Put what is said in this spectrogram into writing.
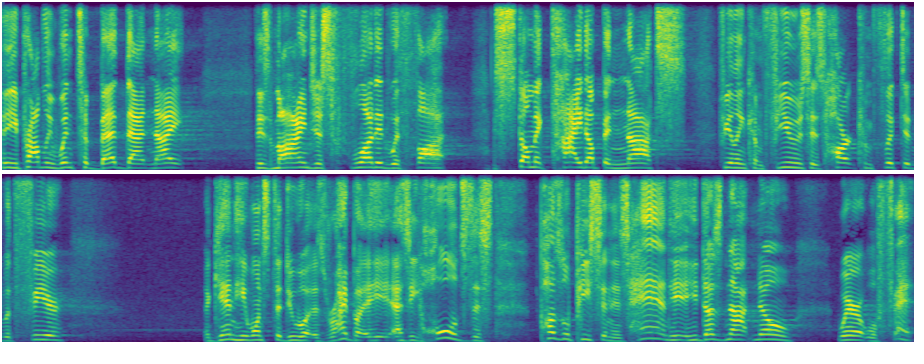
He probably went to bed that night, his mind just flooded with thought, his stomach tied up in knots, feeling confused, his heart conflicted with fear. Again, he wants to do what is right, but he, as he holds this puzzle piece in his hand, he, he does not know where it will fit,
